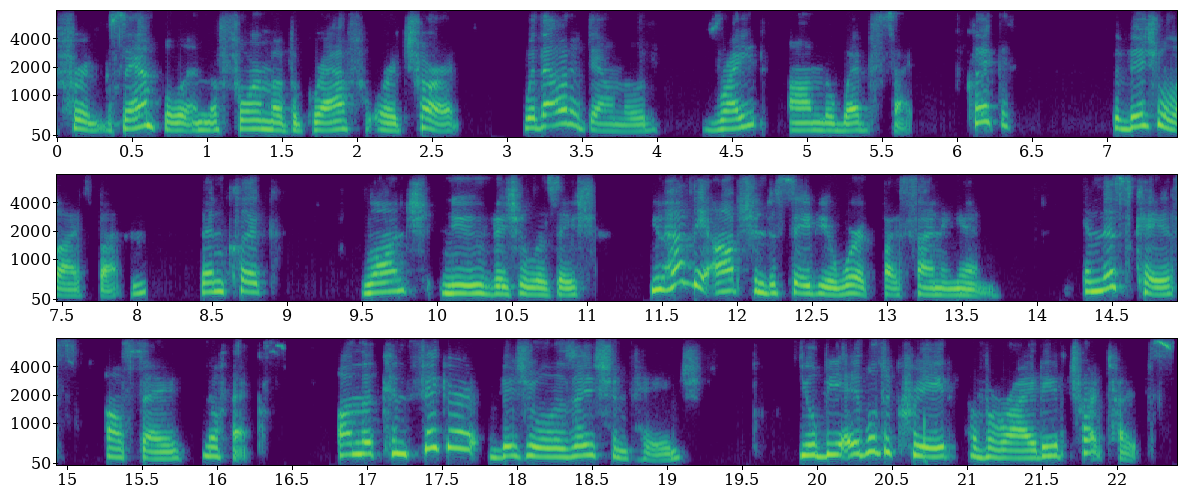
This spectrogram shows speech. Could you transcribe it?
for example, in the form of a graph or a chart, without a download, right on the website. Click the Visualize button, then click Launch New Visualization. You have the option to save your work by signing in. In this case, I'll say no thanks. On the Configure Visualization page, you'll be able to create a variety of chart types.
